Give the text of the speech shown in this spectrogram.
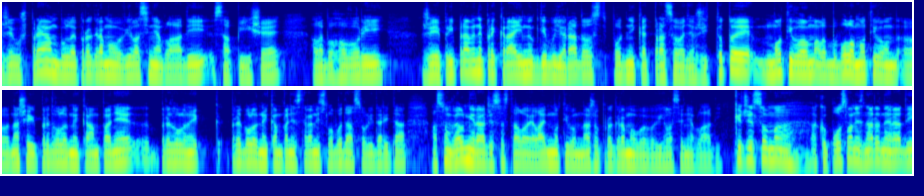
že už v preambule programového vyhlásenia vlády sa píše alebo hovorí, že je pripravené pre krajinu, kde bude radosť podnikať, pracovať a žiť. Toto je motivom, alebo bolo motivom e, našej predvolebnej kampane, predvolebnej, predvolebnej kampane strany Sloboda a Solidarita a som veľmi rád, že sa stalo aj motivom nášho programového vyhlásenia vlády. Keďže som e, ako poslanec Národnej rady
